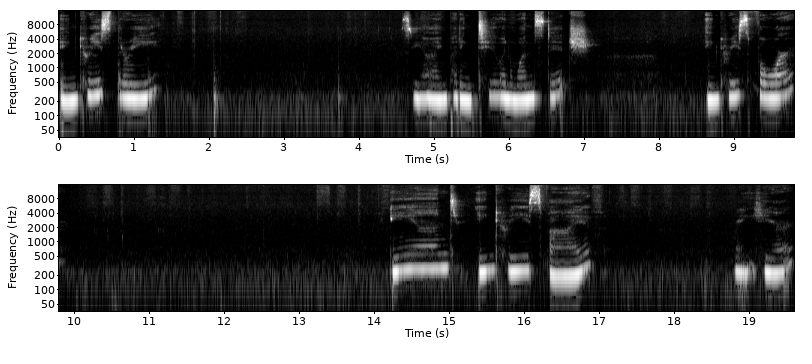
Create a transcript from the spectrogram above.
increase three. See how I'm putting two in one stitch? Increase four. And increase five right here.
